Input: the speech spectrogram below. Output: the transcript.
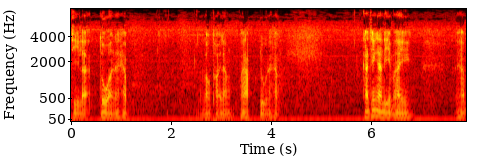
ทีละตัวนะครับ ลองถอยหลังภาพดูนะครับ การใช้งาน DMI นะครับ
